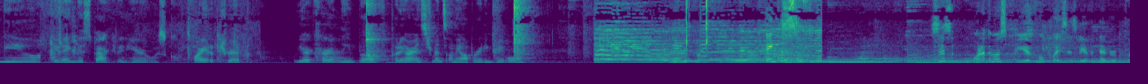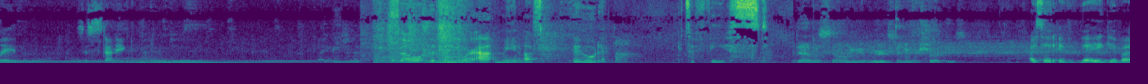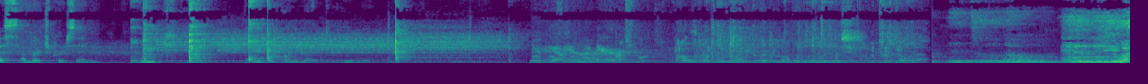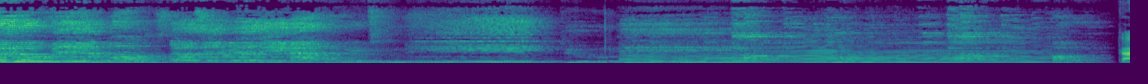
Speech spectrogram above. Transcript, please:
venue. Getting this back in here was quite a trip. We are currently both putting our instruments on the operating table. Thanks. This is one of the most beautiful places we have ever played. This is stunning. So the venue we're at made us food. It's a feast. Dad was selling you we were standing with Sharpies. I said if they give us a merch person. We can't be behind that table.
